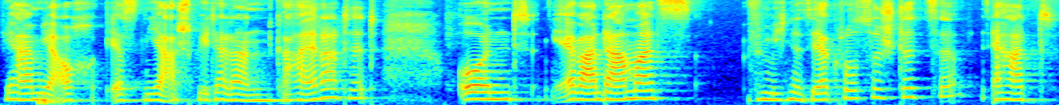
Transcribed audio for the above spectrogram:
Wir haben ja auch erst ein Jahr später dann geheiratet. Und er war damals für mich eine sehr große Stütze. Er hat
